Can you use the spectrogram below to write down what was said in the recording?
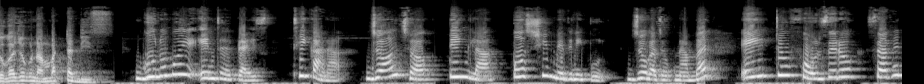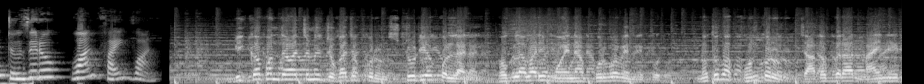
যোগাযোগ নাম্বারটা দিস। গুণময় এন্টারপ্রাইজ ঠিকানা জলচক পিংলা পশ্চিম মেদিনীপুর। যোগাযোগ number eight two four zero seven two zero one five one বিজ্ঞাপন দেওয়ার জন্য যোগাযোগ করুন স্টুডিও কল্যাণী ভোগলাবাড়ি ময়না পূর্ব মেদিনীপুর। নতুবা ফোন করুন Jadab Bera nine eight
